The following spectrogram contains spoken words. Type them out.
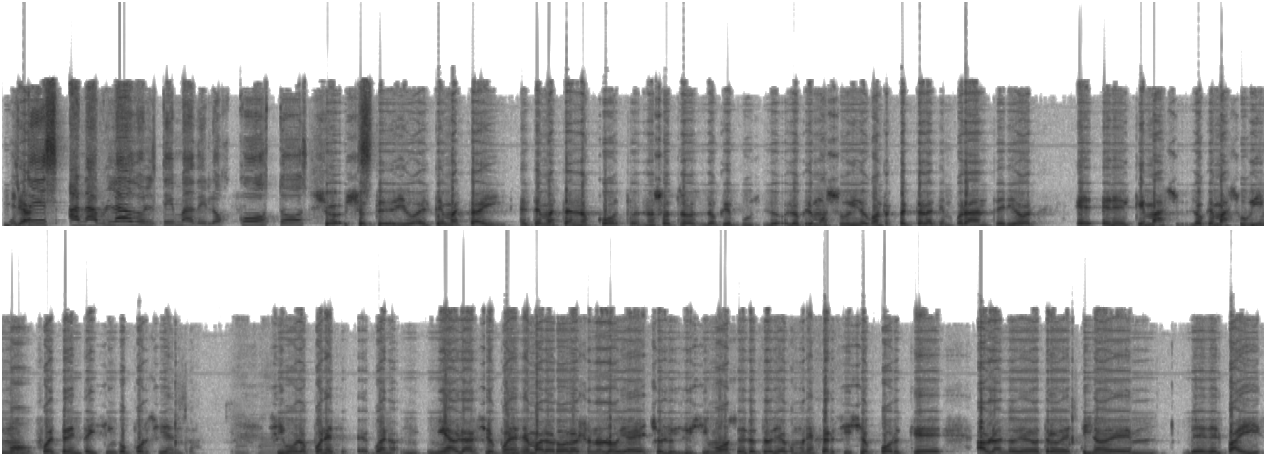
Ustedes han hablado el tema de los costos. Yo, yo te digo, el tema está ahí, el tema está en los costos. Nosotros lo que lo, que hemos subido con respecto a la temporada anterior, eh, en el que más, lo que más subimos fue 35%. Si vos lo pones, eh, bueno, ni hablar si lo pones en valor dólar, yo no lo había hecho, lo, hicimos el otro día como un ejercicio porque hablando de otro destino del país,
